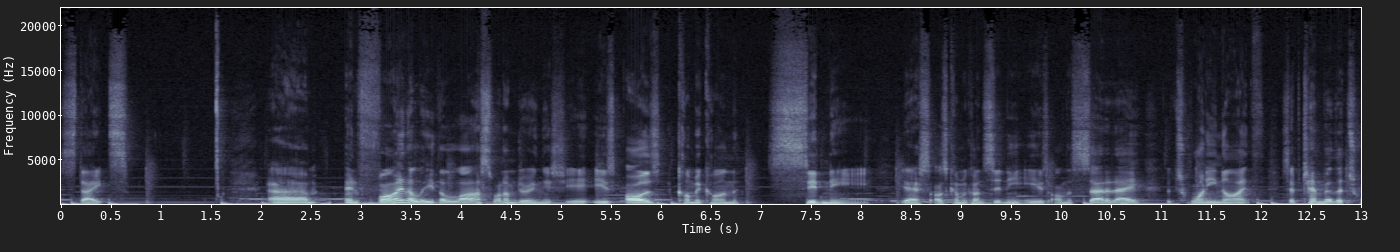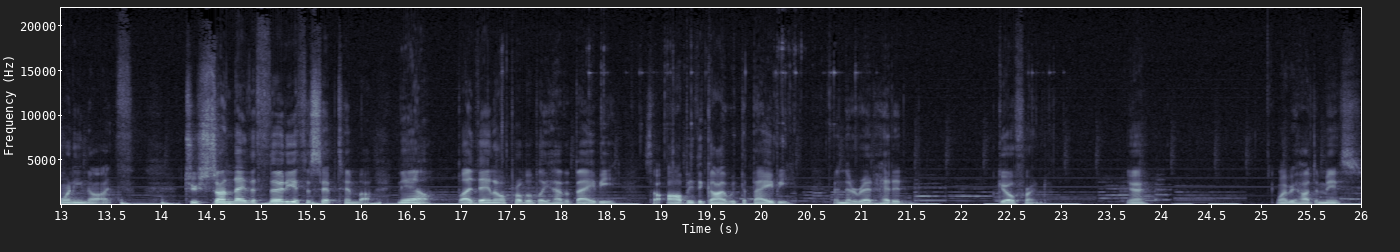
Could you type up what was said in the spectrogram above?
states. Um, and finally, the last one I'm doing this year is Oz Comic Con Sydney. Yes, Oz Comic Con Sydney is on the Saturday, the 29th, September the 29th, to Sunday, the 30th of September. Now, by then I'll probably have a baby, so I'll be the guy with the baby and the red-headed girlfriend. Yeah, won't be hard to miss.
